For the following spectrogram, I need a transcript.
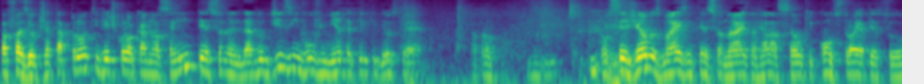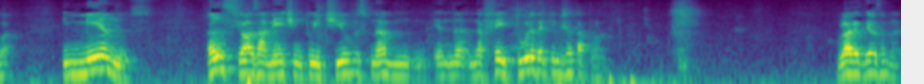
para fazer o que já está pronto, em vez de colocar nossa intencionalidade no desenvolvimento daquilo que Deus quer aprontar. Então sejamos mais intencionais na relação que constrói a pessoa e menos ansiosamente intuitivos na, na, na feitura daquilo que já está pronto. Glória a Deus, amado.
